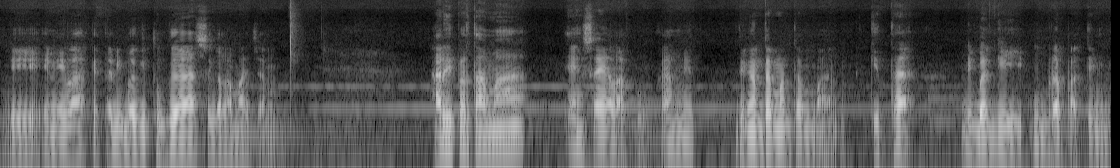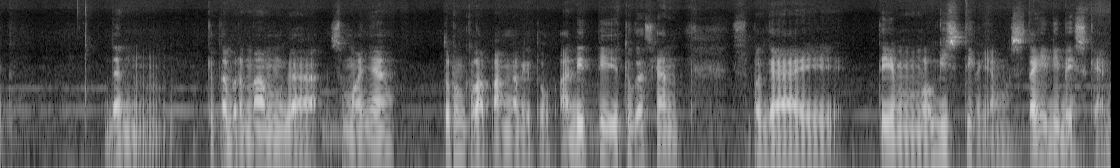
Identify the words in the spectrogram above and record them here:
di inilah kita dibagi tugas segala macam. Hari pertama yang saya lakukan itu dengan teman-teman kita dibagi beberapa tim itu dan kita berenam nggak semuanya turun ke lapangan itu Adit ditugaskan sebagai tim logistik yang stay di base camp.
